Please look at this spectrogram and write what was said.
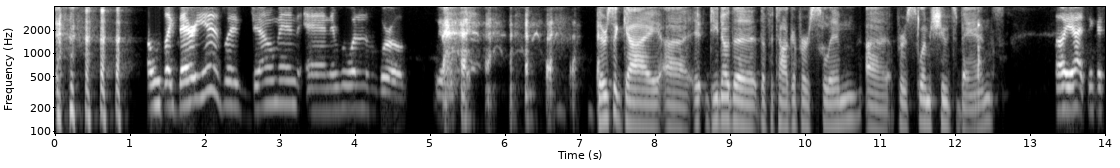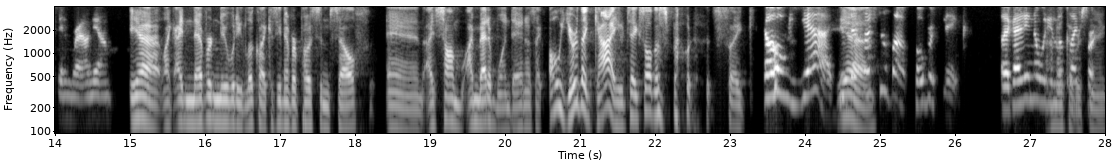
I was like, there he is, ladies and gentlemen, and everyone in the world. We almost made it. There's a guy. Uh, do you know the the photographer Slim? Uh, for Slim shoots bands. oh yeah, I think I seen him around. Yeah. Yeah, like I never knew what he looked like because he never posts himself. And I saw him. I met him one day, and I was like, "Oh, you're the guy who takes all those photos." Like, Oh yeah, dude. Yeah. That's how I feel about Cobra Snake. Like I didn't know what he know looked Cobra like. For,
